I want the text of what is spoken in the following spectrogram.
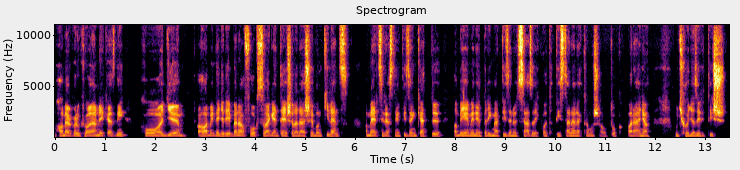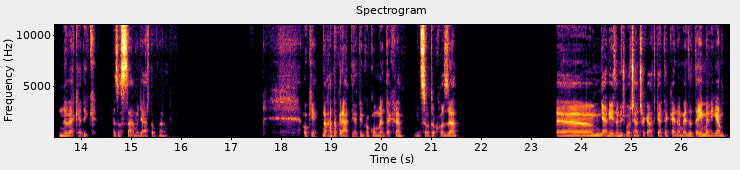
ha meg akarunk róla emlékezni, hogy a 34 a Volkswagen teljes eladásában 9, a Mercedesnél 12, a BMW-nél pedig már 15% volt a tisztán elektromos autók aránya, úgyhogy azért itt is növekedik ez a szám a gyártóknál. Oké, okay. na hát akkor átértünk a kommentekre, mit szóltok hozzá. Mindjárt nézem is, bocsánat, csak át kell tekernem jegyzeteimben, igen.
